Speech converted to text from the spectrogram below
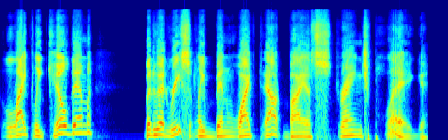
likely killed them, but who had recently been wiped out by a strange plague.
